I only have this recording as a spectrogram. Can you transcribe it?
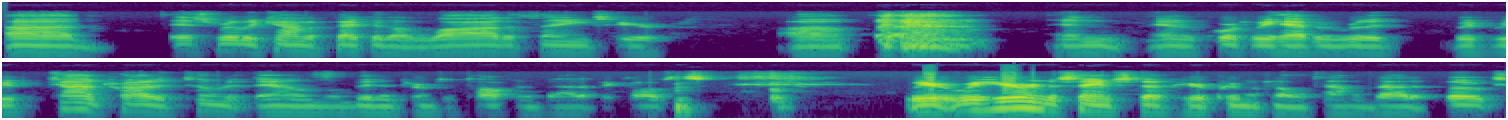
Uh, it's really kind of affected a lot of things here, uh, and and of course we haven't really we've, we've kind of tried to tone it down a little bit in terms of talking about it because we're, we're hearing the same stuff here pretty much all the time about it, folks.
